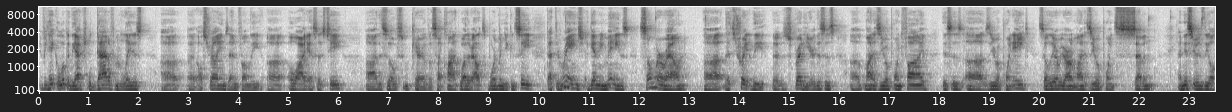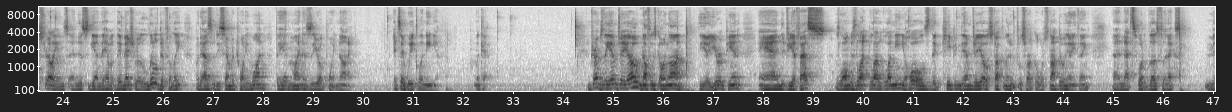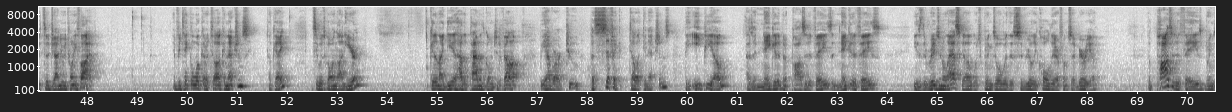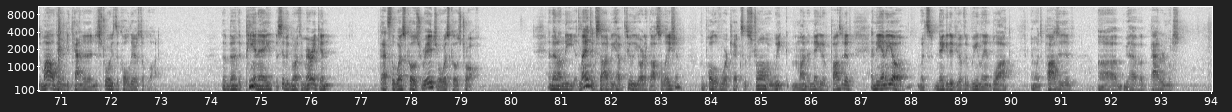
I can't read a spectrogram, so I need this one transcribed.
If you take a look at the actual data from the latest uh, uh, Australians and from the uh, OISST, uh, this is over some care of the cyclonic weather, Alex Boardman. You can see that the range again remains somewhere around uh, that's tra- the, the spread here. This is uh, minus 0.5. This is uh, 0.8. So there we are, minus 0.7. And this here is the Australians, and this again they have they measure it a little differently, but as of December 21, they had minus 0.9. It's a weak La Nina. Okay. In terms of the MJO, nothing's going on. The uh, European and the GFS, as long as La, La, La, Nina holds, they're keeping the MJO stuck in the neutral circle where it's not doing anything. And that's what it does for the next mid to January 25. If we take a look at our teleconnections, okay, see what's going on here, get an idea how the pattern is going to develop. We have our two Pacific teleconnections, the EPO has a negative and a positive phase. The negative phase is the ridge in Alaska, which brings over the severely cold air from Siberia. The positive phase brings mild air into Canada and destroys the cold air supply. Then the PNA, Pacific North American, that's the West Coast Ridge or West Coast Trough. And then on the Atlantic side, we have two the Arctic Oscillation. The polar vortex is strong or weak, negative, positive. And the NAO, when it's negative, you have the Greenland block. And when it's positive, uh, you have a pattern which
